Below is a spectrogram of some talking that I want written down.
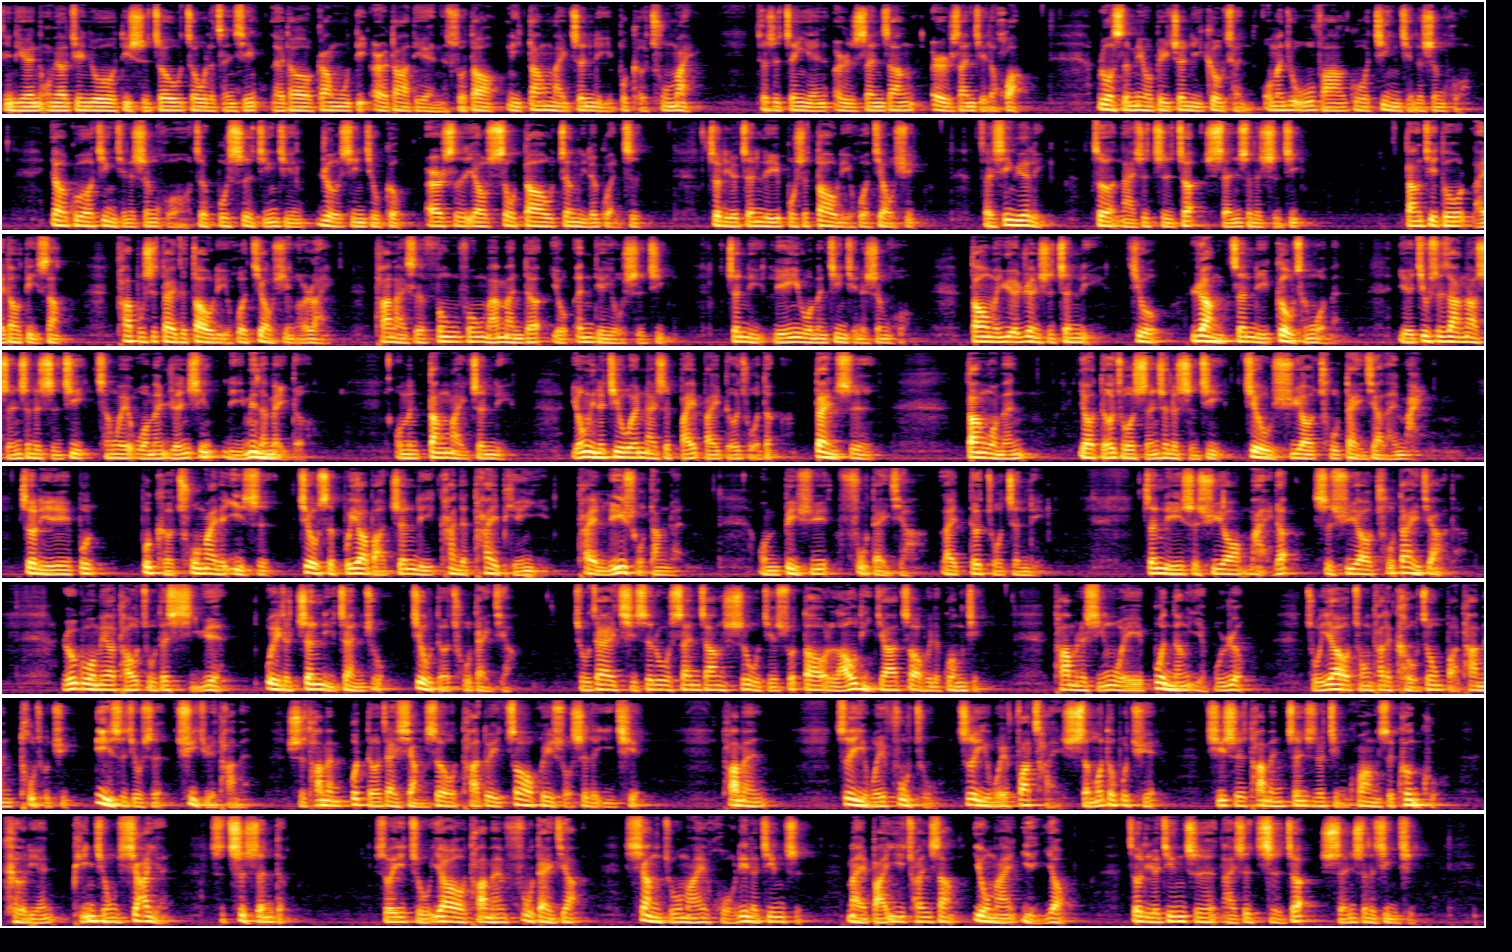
今天我们要进入第十周周五的晨星，来到纲目第二大点，说到你当买真理，不可出卖。这是箴言二十三章二十三节的话。若是没有被真理构成，我们就无法过敬虔的生活。要过敬虔的生活，这不是仅仅热心就够，而是要受到真理的管制。这里的真理不是道理或教训，在新约里，这乃是指着神圣的实际。当基督来到地上，他不是带着道理或教训而来，他乃是丰丰满满的有恩典有实际。真理连于我们金钱的生活。当我们越认识真理，就让真理构成我们，也就是让那神圣的实际成为我们人性里面的美德。我们当买真理，永远的救恩乃是白白得着的。但是，当我们要得着神圣的实际，就需要出代价来买。这里不不可出卖的意思，就是不要把真理看得太便宜、太理所当然。我们必须付代价来得着真理。真理是需要买的，是需要出代价的。如果我们要讨主的喜悦，为着真理站住，就得出代价。主在启示录三章十五节说到老底家召会的光景。他们的行为不能也不热，主要从他的口中把他们吐出去，意思就是拒绝他们，使他们不得再享受他对教会所示的一切。他们自以为富足，自以为发财，什么都不缺，其实他们真实的境况是困苦、可怜、贫穷、瞎眼，是赤身的。所以主要他们付代价，向主买火炼的金子，买白衣穿上，又买眼药。这里的金子乃是指着神圣的性情，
